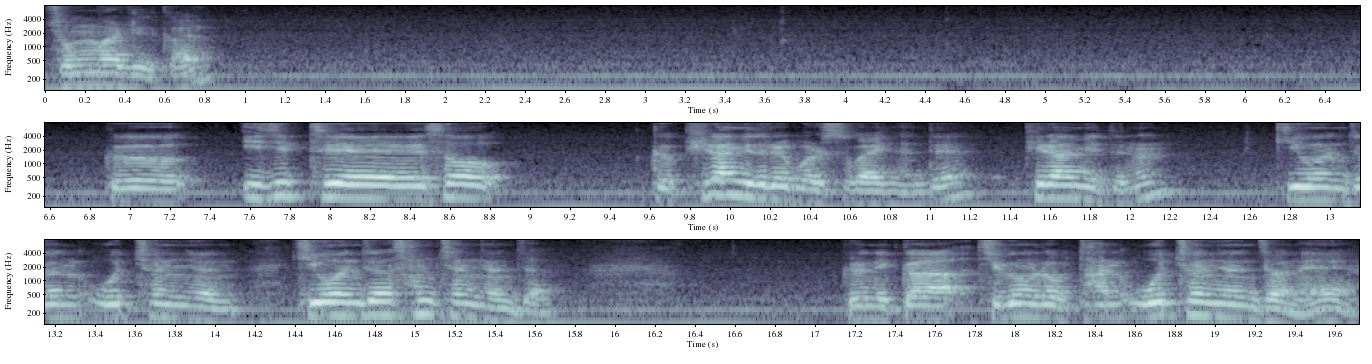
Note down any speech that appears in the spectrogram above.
종말일까요? 그 이집트에서 그 피라미드를 볼 수가 있는데 피라미드는 기원전 5천년, 기원전 3천년 전. 그러니까 지금으로부터 한 5천년 전에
